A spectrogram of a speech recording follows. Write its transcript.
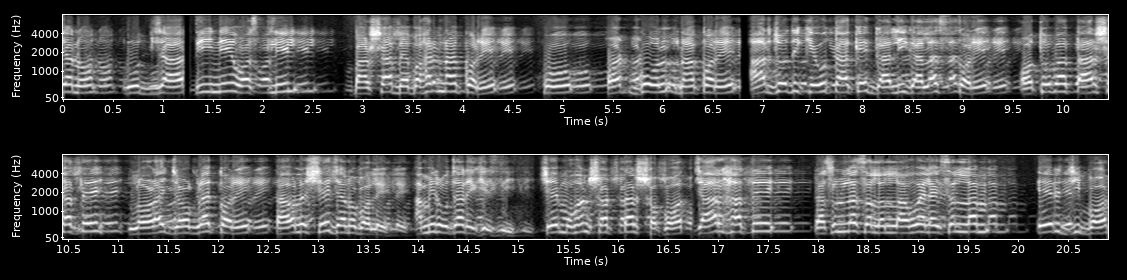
যেন রোজার দিনে অশ্লীল ভাষা ব্যবহার না করে ও হটগোল না করে। আর যদি কেউ তাকে গালি গালাস করে অথবা তার সাথে লড়াই ঝগড়া করে, তাহলে সে যেন বলে, আমি রোজা রেখেছি। সে মহান সত্তার শপথ, যার হাতে রাসুল্লাহ সাল্লাহ আলাইসাল্লাম এর জীবন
